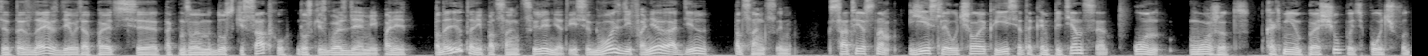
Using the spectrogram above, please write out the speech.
тест-драйв сделать, отправить э, так называемые доски садху, доски с гвоздями, и понять, подойдут они под санкции или нет. Если гвозди и фанера отдельно под санкциями. Соответственно, если у человека есть эта компетенция, он может как минимум прощупать почву.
